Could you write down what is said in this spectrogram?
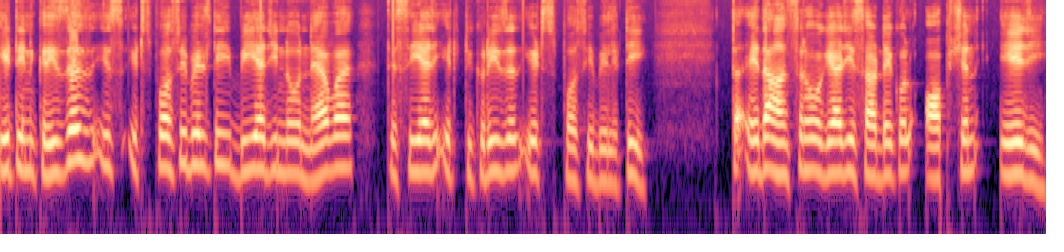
it increases is its possibility B ਹੈ ਜੀ ਨੋ ਨੈਵਰ ਤੇ ਸੀ ਹੈ ਜੀ ਇਟ ਡਿਕਰੀਜ਼ਸ ਇਟਸ ਪੋਸਿਬਿਲਿਟੀ ਤਾਂ ਇਹਦਾ ਆਨਸਰ ਹੋ ਗਿਆ ਜੀ ਸਾਡੇ ਕੋਲ ਆਪਸ਼ਨ ਏ ਜੀ।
